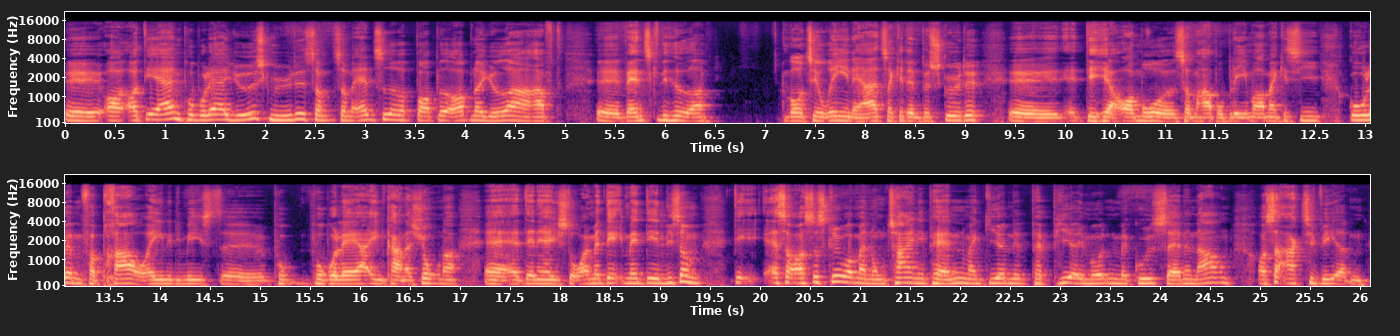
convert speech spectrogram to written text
Øh, og, og det er en populær jødisk myte, som, som altid har boblet op, når jøder har haft øh, vanskeligheder hvor teorien er, at så kan den beskytte øh, det her område, som har problemer. Og man kan sige, Golem fra Prag er en af de mest øh, po- populære inkarnationer af, af den her historie. Men det, men det er ligesom, det, altså, og så skriver man nogle tegn i panden, man giver den et papir i munden med Guds sande navn, og så aktiverer den.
